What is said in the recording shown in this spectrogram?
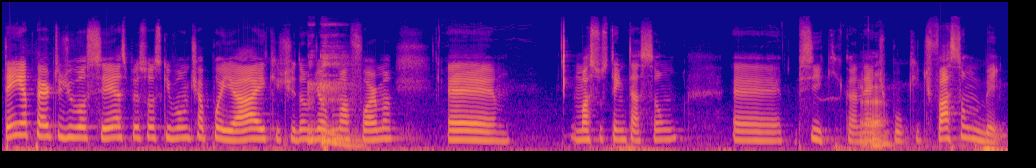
Tenha perto de você as pessoas que vão te apoiar e que te dão de alguma forma é, uma sustentação é, psíquica, né? É. Tipo, que te façam bem.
